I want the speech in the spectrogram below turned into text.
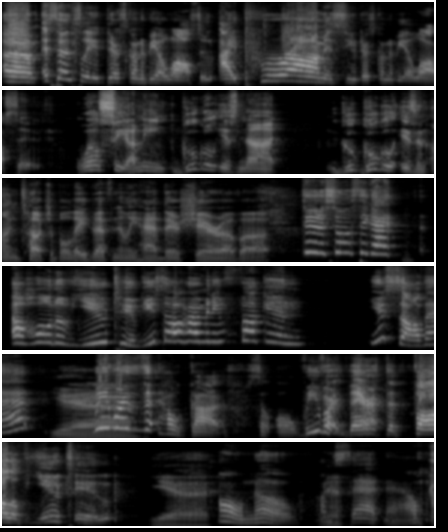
Um, essentially, there's gonna be a lawsuit. I promise you, there's gonna be a lawsuit. Well, see, I mean, Google is not Goo- Google isn't untouchable. They definitely had their share of uh Dude, as soon as they got a hold of YouTube, you saw how many fucking. You saw that. yeah. We were there. Oh God, so old. We were there at the fall of YouTube. Yeah. Oh no, I'm Yeah. sad now.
